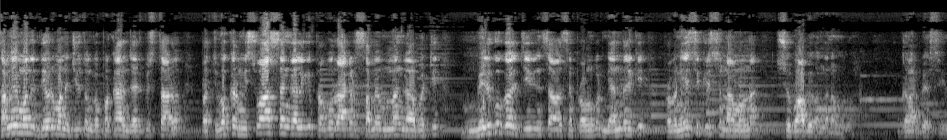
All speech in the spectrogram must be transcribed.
సమయం ముందు దేవుడు మన జీవితం గొప్ప కార్యం జరిపిస్తాడు. ప్రతి ఒక్కరు విశ్వాసం కలిగి ప్రభు రాకడ సమయం ఉన్నాం కాబట్టి మెలుగుగా జీవించవలసిన ప్రభుని కూడా మీ అందరికీ ప్రభు నేసుక్రీస్తు నామమున శుభాభివందనములు. God bless you.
